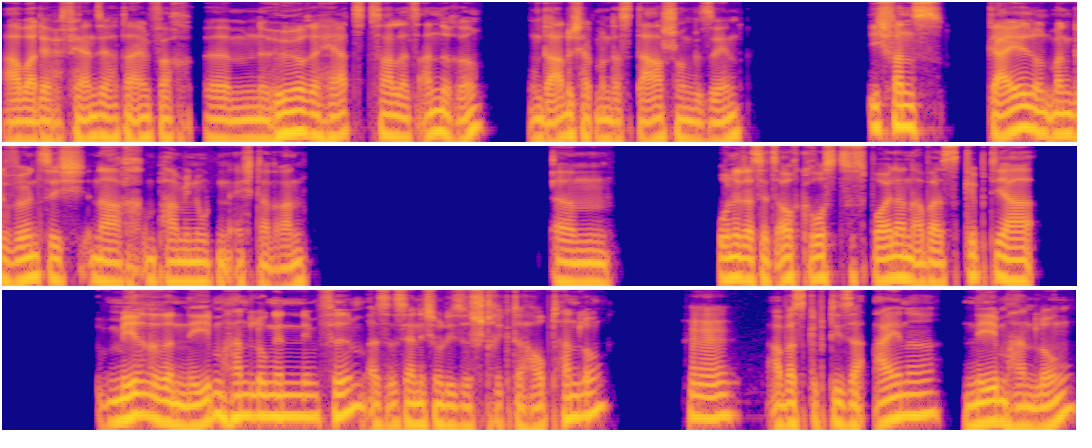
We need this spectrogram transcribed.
Aber der Fernseher hatte einfach ähm, eine höhere Herzzahl als andere. Und dadurch hat man das da schon gesehen. Ich fand's geil und man gewöhnt sich nach ein paar Minuten echt daran. Ähm, ohne das jetzt auch groß zu spoilern, aber es gibt ja mehrere Nebenhandlungen in dem Film. Es ist ja nicht nur diese strikte Haupthandlung, hm. aber es gibt diese eine Nebenhandlung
